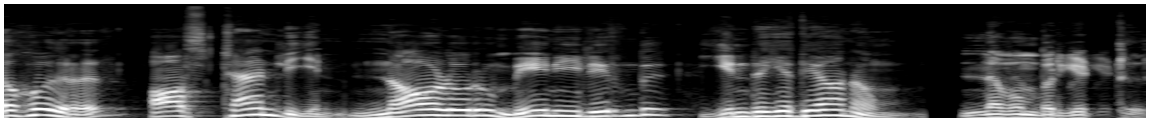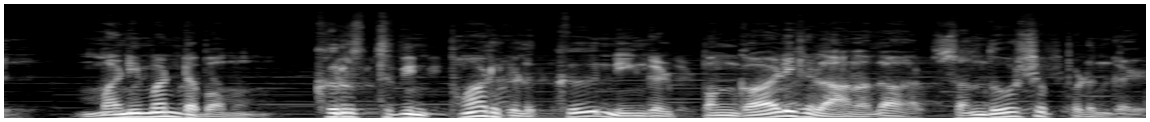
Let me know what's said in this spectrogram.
சகோதரர் ஆர் ஸ்டான்லியின் நாளொரு மேனியிலிருந்து இன்றைய தியானம். நவம்பர் எட்டு மணிமண்டபம். கிறிஸ்துவின் பாடுகளுக்கு நீங்கள் பங்காளிகளானதால் சந்தோஷப்படுங்கள்.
